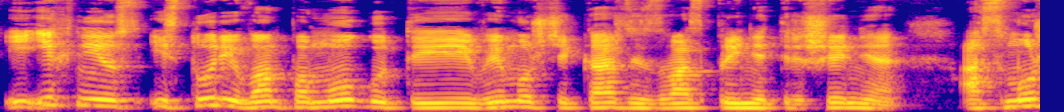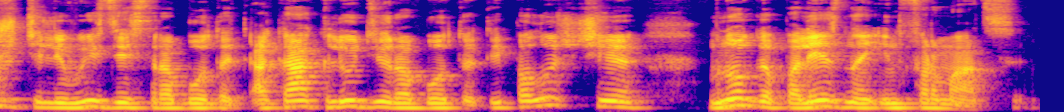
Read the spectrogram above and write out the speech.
И их истории вам помогут, и вы можете каждый из вас принять решение, а сможете ли вы здесь работать, а как люди работают, и получите много полезной информации.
